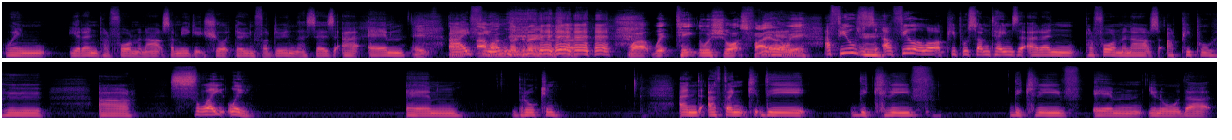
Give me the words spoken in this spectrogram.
when you're in performing arts, I may get shot down for doing this. Is I, um, Hey, I I'm, feel I'm underground. well, wait, take those shots, fire Yeah. away. I feel. I feel a lot of people sometimes that are in performing arts are people who are slightly um, broken, and I think they they crave they crave um, you know that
